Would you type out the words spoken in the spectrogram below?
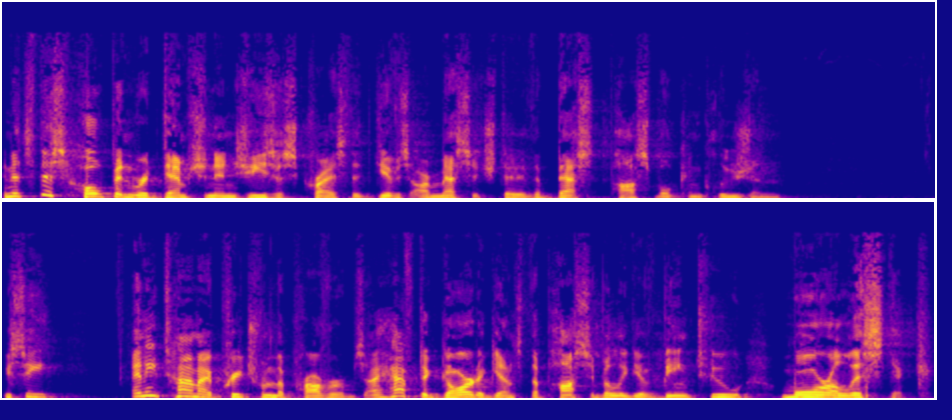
And it's this hope and redemption in Jesus Christ that gives our message today the best possible conclusion. You see, anytime I preach from the Proverbs, I have to guard against the possibility of being too moralistic,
